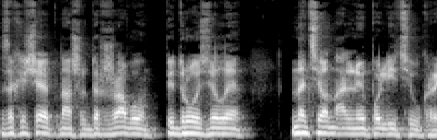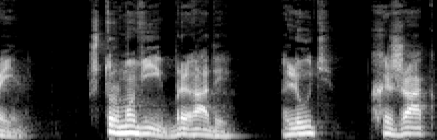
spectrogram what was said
захищають нашу державу підрозділи Національної поліції України, штурмові бригади Людь, Хижак,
